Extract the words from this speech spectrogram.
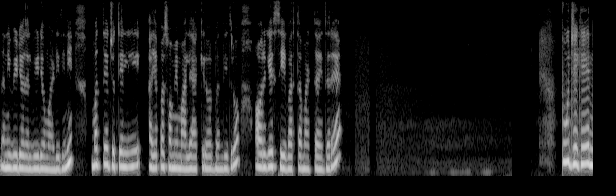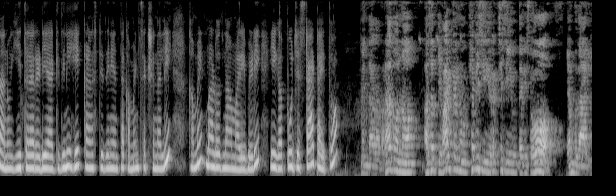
ನಾನು ಈ ವಿಡಿಯೋದಲ್ಲಿ ವಿಡಿಯೋ ಮಾಡಿದ್ದೀನಿ ಮತ್ತು ಜೊತೆಯಲ್ಲಿ ಅಯ್ಯಪ್ಪ ಸ್ವಾಮಿ ಮಾಲೆ ಹಾಕಿರೋರು ಬಂದಿದ್ದರು ಅವ್ರಿಗೆ ಸೇವಾರ್ಥ ಮಾಡ್ತಾ ಇದ್ದಾರೆ. ಪೂಜೆಗೆ ನಾನು ಈ ಥರ ರೆಡಿ ಆಗಿದ್ದೀನಿ. ಹೇಗೆ ಕಾಣಿಸ್ತಿದ್ದೀನಿ ಅಂತ ಕಮೆಂಟ್ ಸೆಕ್ಷನಲ್ಲಿ ಕಮೆಂಟ್ ಮಾಡೋದನ್ನ ಮರಿಬೇಡಿ. ಈಗ ಪೂಜೆ ಸ್ಟಾರ್ಟ್ ಆಯಿತು. ನಿಂದಾದ ಅಪರಾಧವನ್ನು ಅಸತ್ಯ ವಾಕ್ಯವನ್ನು ಕ್ಷಮಿಸಿ, ರಕ್ಷಿಸಿ ಉದ್ಧರಿಸೋ ಎಂಬುದಾಗಿ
